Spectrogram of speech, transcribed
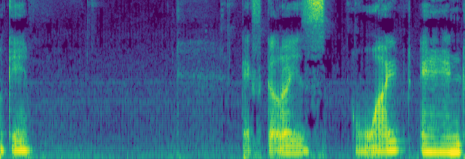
okay. Text color is white and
